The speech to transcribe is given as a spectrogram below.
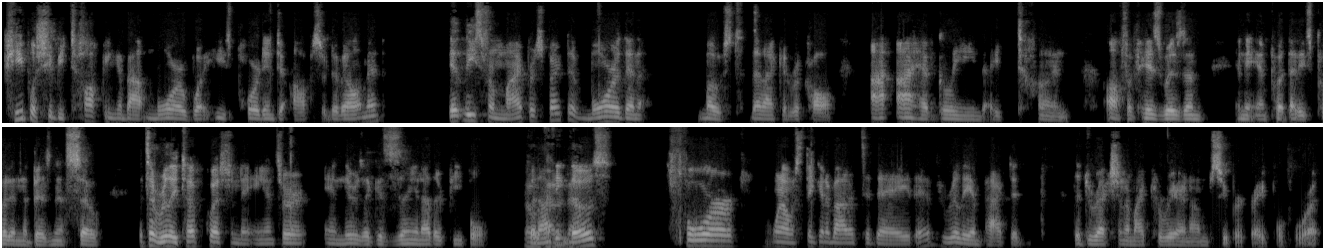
people should be talking about more of what he's poured into officer development, at least from my perspective, more than most that I could recall. I, I have gleaned a ton off of his wisdom and the input that he's put in the business. So it's a really tough question to answer. And there's a gazillion other people. Oh, but I think those four, when I was thinking about it today, they've really impacted the direction of my career. And I'm super grateful for it.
